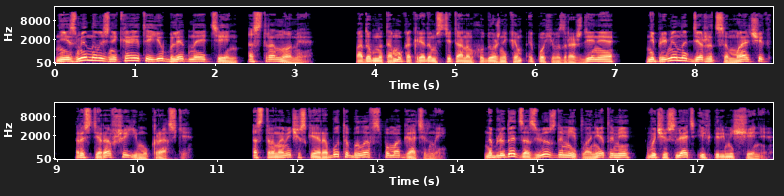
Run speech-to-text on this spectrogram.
неизменно возникает ее бледная тень – астрономия. Подобно тому, как рядом с титаном-художником эпохи Возрождения непременно держится мальчик, растиравший ему краски. Астрономическая работа была вспомогательной. Наблюдать за звездами и планетами, вычислять их перемещение.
